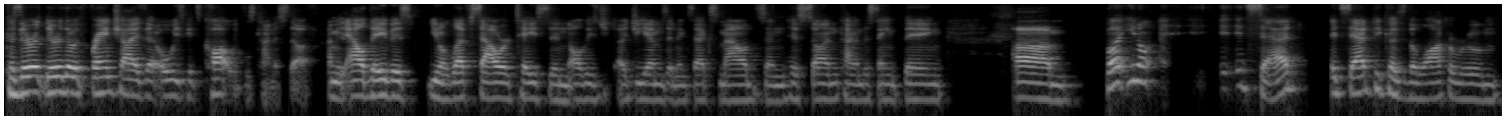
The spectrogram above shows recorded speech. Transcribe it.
Because they're they're the franchise that always gets caught with this kind of stuff. I mean, Al Davis, you know, left sour taste in all these uh, GMs and execs' mouths, and his son kind of the same thing. Um, but you know, it, it's sad. It's sad because the locker room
